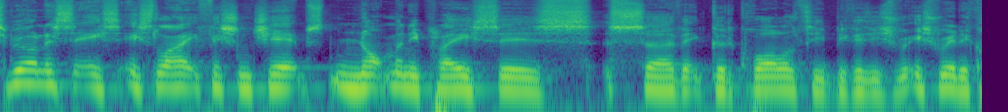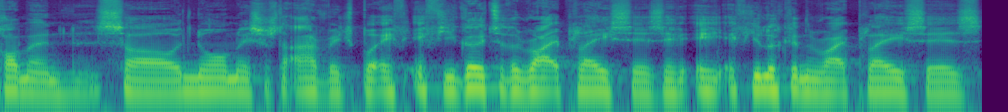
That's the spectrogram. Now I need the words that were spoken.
to be honest, it's, it's like fish and chips. Not many places serve it good quality because it's, it's really common. So normally it's just average. But if, if you go to the right places, if, if you look in the right places,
